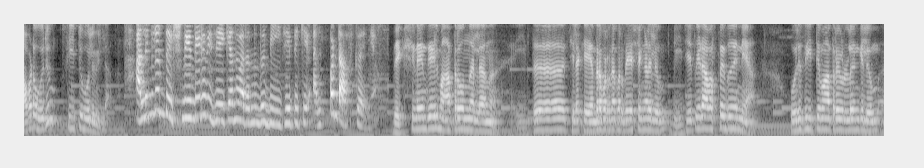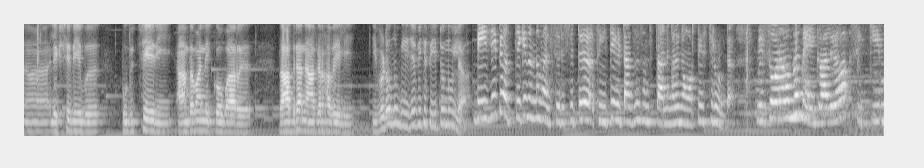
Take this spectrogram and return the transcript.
അവിടെ ഒരു സീറ്റ് പോലും ഇല്ല. അല്ലെങ്കിലും ദക്ഷിണേന്ത്യയിൽ വിജയിക്കാന്ന് പറയുന്നത് ബി ജെ പിക്ക് അല്പം ടാസ്ക് തന്നെയാണ് ദക്ഷിണേന്ത്യയിൽ മാത്രമൊന്നല്ലാന്ന് ഇത് ചില കേന്ദ്രഭരണ പ്രദേശങ്ങളിലും ബി ജെ പിയുടെ അവസ്ഥ ഇത് തന്നെയാണ് ഒരു സീറ്റ് മാത്രമേ ഉള്ളൂ എങ്കിലും ലക്ഷദ്വീപ് പുതുച്ചേരി ആന്തമാൻ നിക്കോബാർ ദാദ്ര നാഗർ ഹവേലി. ഇവിടെ ഒന്നും ബി ജെ പിക്ക് സീറ്റൊന്നുമില്ല. ബി ജെ പി ഒറ്റയ്ക്ക് നിന്ന് മത്സരിച്ചിട്ട് സീറ്റ് കിട്ടാത്ത സംസ്ഥാനങ്ങൾ നോർത്ത് ഈസ്റ്റിലുണ്ട്. മിസോറാം മേഘാലയ സിക്കിം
